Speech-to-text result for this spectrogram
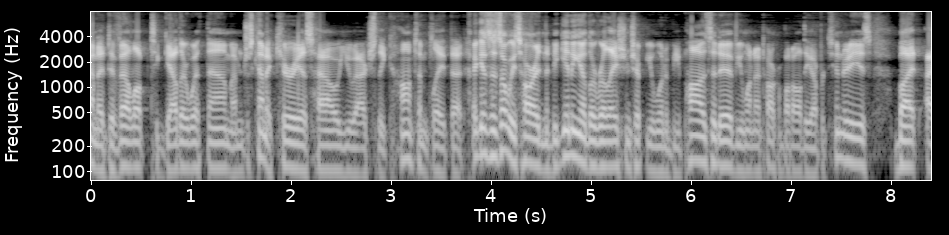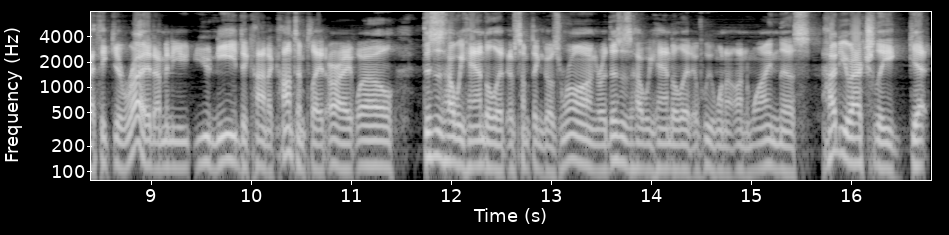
kind of develop together with them? I'm just kind of curious how you actually contemplate that. I guess it's always hard in the beginning of the relationship. You want to be positive, you want to talk about all the opportunities, but I think you're right. I mean, you, you need to kind of contemplate, all right, well, this is how we handle it if something goes wrong, or this is how we handle it if we want to unwind this. How do you actually get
